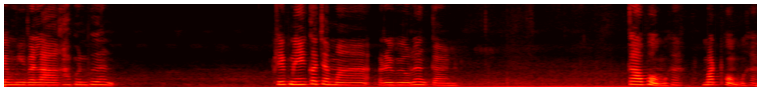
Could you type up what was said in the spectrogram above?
ยังมีเวลาค่ะเพื่อนๆ คลิปนี้ก็จะมารีวิวเรื่องการก้าวผมค่ะ มัดผมค่ะ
